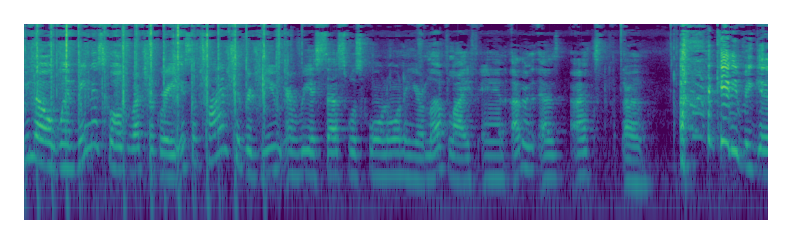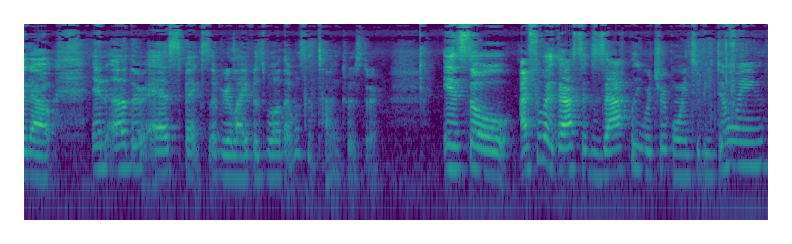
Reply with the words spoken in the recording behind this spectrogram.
You know, when Venus goes retrograde, it's a time to review and reassess what's going on in your love life and other as uh, I can't even get it out in other aspects of your life as well. That was a tongue twister. And so I feel like that's exactly what you're going to be doing.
